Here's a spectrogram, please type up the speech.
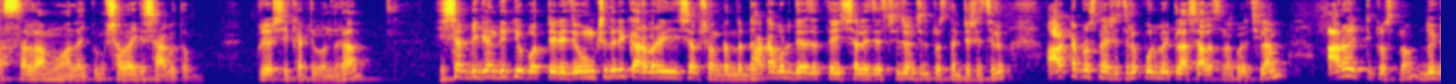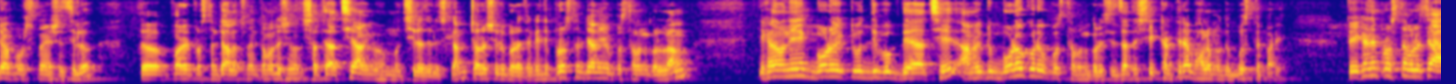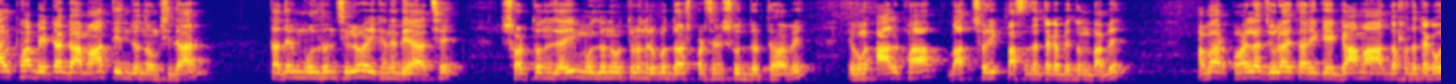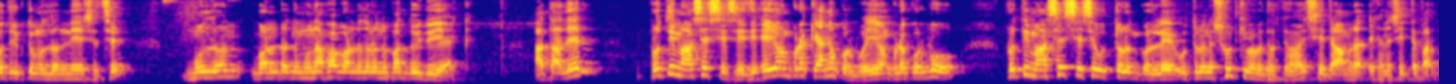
আসসালামু আলাইকুম, সবাইকে স্বাগতম। প্রিয় শিক্ষার্থী বন্ধুরা, হিসাব বিজ্ঞান দ্বিতীয় পত্রের যে অংশীদারি কারবারের হিসাব সংক্রান্ত ঢাকা বোর্ড দু হাজার তেইশ সালে যে সৃজনশীল প্রশ্নটি এসেছিল আর একটা প্রশ্ন এসেছিল, পূর্বের ক্লাসে আলোচনা করেছিলাম। আরও একটি প্রশ্ন, দুইটা প্রশ্ন এসেছিল। তো পরের প্রশ্নটি আলোচনায় তোমাদের সাথে আছি আমি মোহাম্মদ সিরাজুল ইসলাম। চলো শুরু করা যাক। যে প্রশ্নটি আমি উপস্থাপন করলাম, এখানে অনেক বড় একটি উদ্দীপক দেওয়া আছে। আমি একটু বড় করে উপস্থাপন করেছি যাতে শিক্ষার্থীরা ভালো মতো বুঝতে পারে। তো এখানে প্রশ্ন বলেছে আলফা, বেটা, গামা তিনজন অংশীদার। তাদের মূলধন ছিল এখানে দেয়া আছে। শর্ত অনুযায়ী মূলধন উত্তোলনের উপর দশ পার্সেন্ট সুদ ধরতে হবে এবং আলফা বাৎসরিক পাঁচ হাজার টাকা বেতন পাবে। আবার পয়লা জুলাই তারিখে গামা দশ হাজার টাকা অতিরিক্ত মূলধন নিয়ে এসেছে। মূলধন বন্টন, মুনাফা বন্টনের অনুপাত দুই দুই এক। আর তাদের প্রতি মাসের শেষে যে এই অঙ্কটা কেন করব, এই অঙ্কটা করব প্রতি মাসের শেষে উত্তোলন করলে উত্তোলনের সুদ কীভাবে ধরতে হয়, সেটা আমরা এখানে শিখতে পারব।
